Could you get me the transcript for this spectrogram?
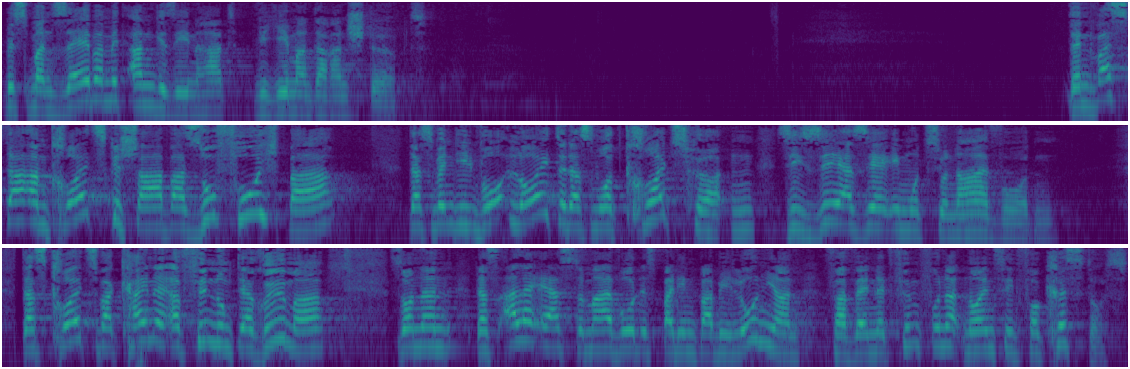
bis man selber mit angesehen hat, wie jemand daran stirbt. Denn was da am Kreuz geschah, war so furchtbar, dass wenn die Leute das Wort Kreuz hörten, sie sehr, sehr emotional wurden. Das Kreuz war keine Erfindung der Römer, sondern das allererste Mal wurde es bei den Babyloniern verwendet, 519 vor Christus.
